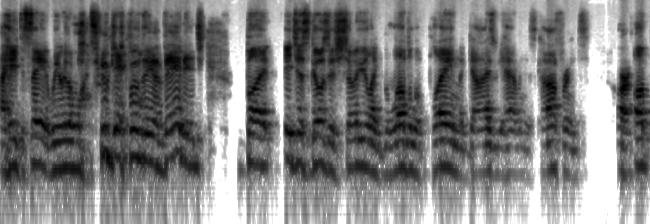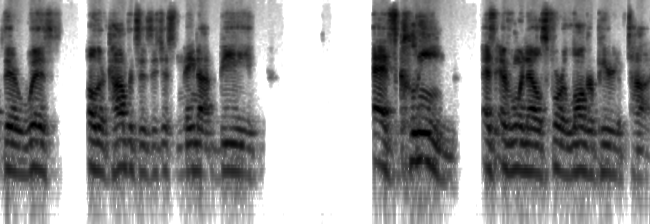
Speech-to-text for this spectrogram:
I hate to say it, we were the ones who gave them the advantage, but it just goes to show you like the level of play and the guys we have in this conference are up there with other conferences. It just may not be as clean as everyone else for a longer period of time.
